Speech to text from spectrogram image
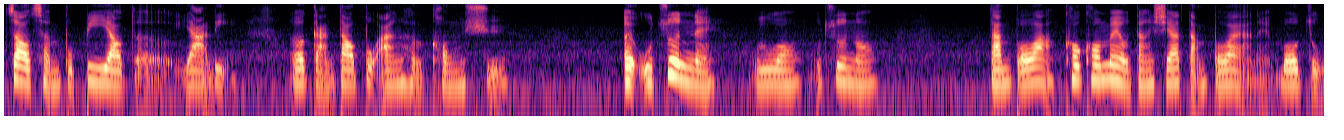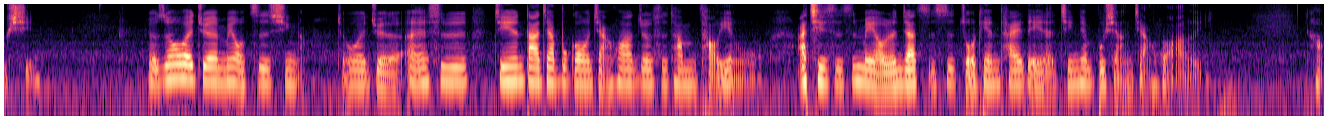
造成不必要的压力，而感到不安和空虚。诶，有准呢，有哦，有准哦。淡薄啊，Coco 妹有当时啊淡薄啊，安尼无自信，有时候会觉得没有自信啊，就会觉得，哎，是不是今天大家不跟我讲话，就是他们讨厌我啊？其实是没有，人家只是昨天太累了，今天不想讲话而已。好，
